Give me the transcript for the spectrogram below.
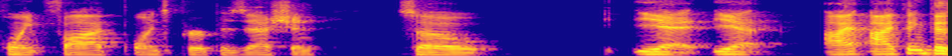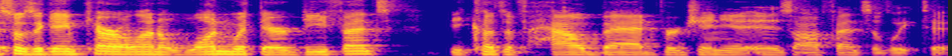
0.5 points per possession. So yeah, yeah, I, I think this was a game Carolina won with their defense because of how bad Virginia is offensively too.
